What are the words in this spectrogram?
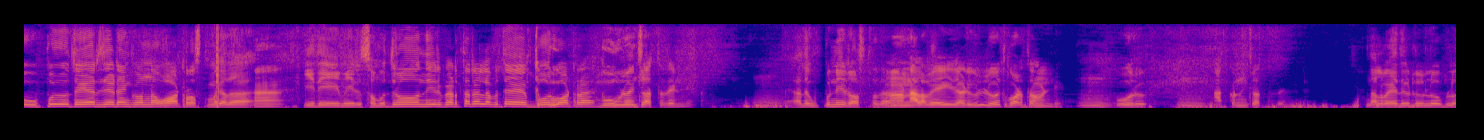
ఉప్పు తయారు చేయడానికి ఉన్న వాటర్ వస్తుంది కదా. ఇది మీరు సముద్రం నీరు పెడతారా లేకపోతే బోర్ వాటరా? భూమిలోంచి వస్తుందండి. ఉమ్. అది ఉప్పు నీరు వస్తుందా? నలభై ఐదు అడుగులు లోతు కొడతామండి. బోరు. అక్కడ నుంచి వస్తుందండి. నలభై ఐదు అడుగుల లోపల.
